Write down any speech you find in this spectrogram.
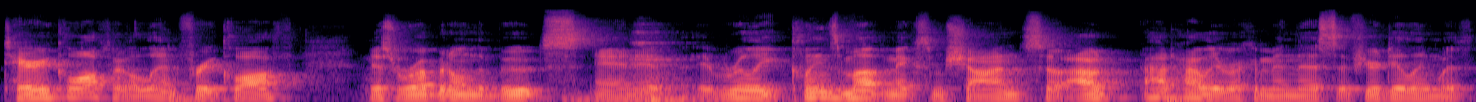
terry cloth, like a lint-free cloth, just rub it on the boots and it, it really cleans them up, makes them shine. So I'd, I'd highly recommend this if you're dealing with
